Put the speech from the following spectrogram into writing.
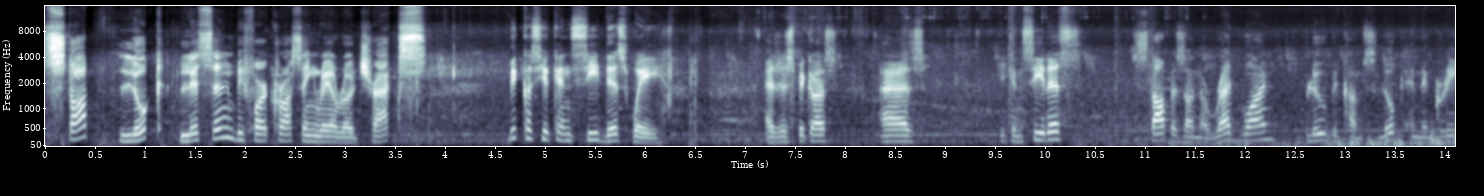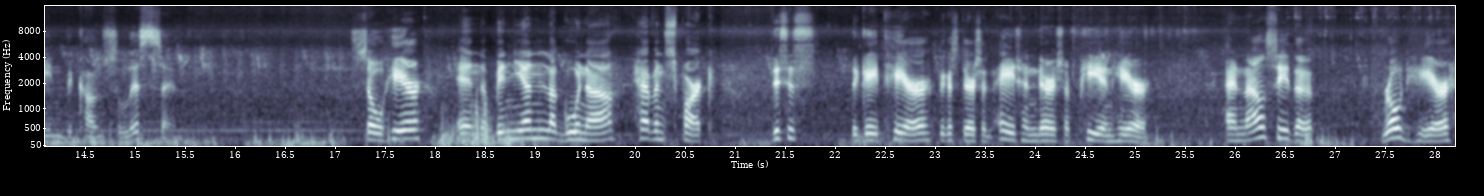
stop, look, listen before crossing railroad tracks because you can see this way. And just because as you can see this, stop is on the red one, blue becomes look, and the green becomes listen. So here in the Biñan Laguna Heavens Park, this is the gate here because there's an H and there's a P in here. And I'll see the road here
